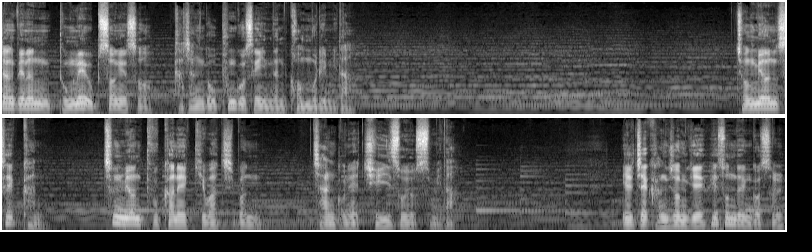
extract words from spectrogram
북장대는 동네 읍성에서 가장 높은 곳에 있는 건물입니다. 정면 세칸 측면 두칸의 기와집은 장군의 지휘소였습니다. 일제 강점기에 훼손된 것을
